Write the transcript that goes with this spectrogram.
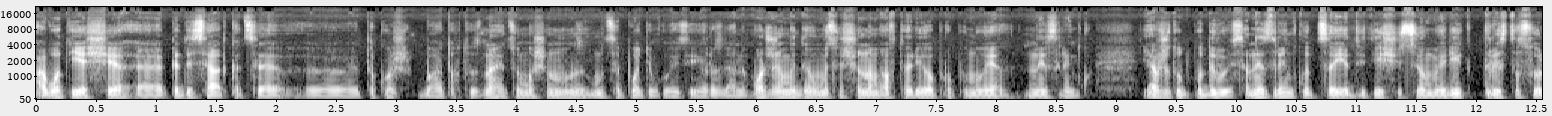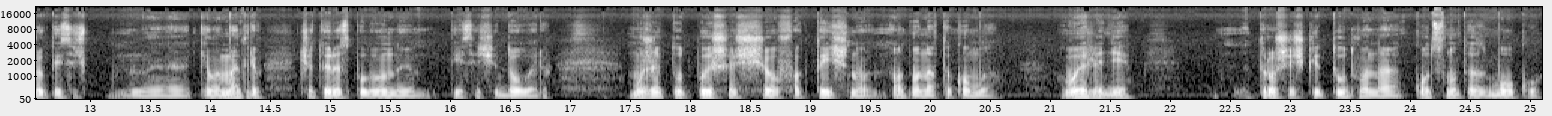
а от є ще е, 50-ка, це е, також багато хто знає цю машину, ну, ми це потім колись її розглянемо. Отже, ми дивимося, що нам Авторіо пропонує низ ринку. Я вже тут подивився. Низ ринку це є 2007 рік, 340 тисяч е, кілометрів, 4,5 тисячі доларів. Мужик тут пише, що фактично, от вона в такому вигляді, трошечки тут вона коцнута збоку,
